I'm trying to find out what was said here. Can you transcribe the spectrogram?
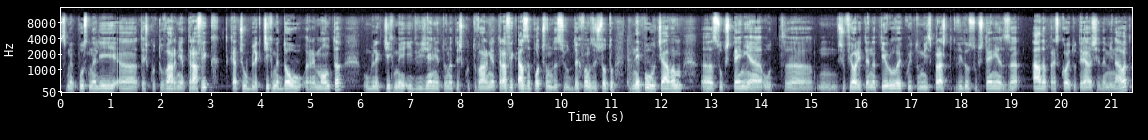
сме пуснали а, тежкотоварния трафик, така че облегчихме долу ремонта, облегчихме и движението на тежкотоварния трафик. Аз започвам да си отдъхвам, защото не получавам а, съобщения от а, шофьорите на тирове, които ми изпращат видеосъобщения за ада, през който трябваше да минават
